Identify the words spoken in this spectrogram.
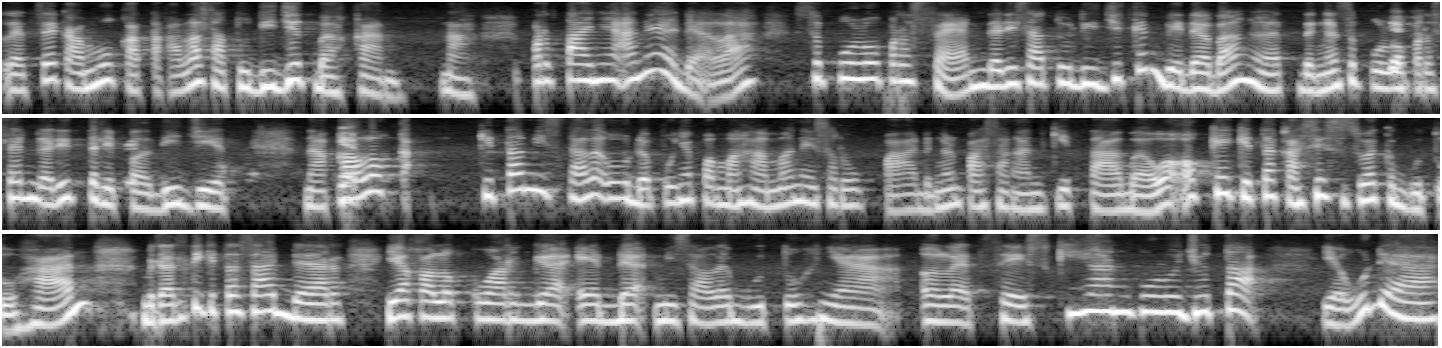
let's say kamu katakanlah satu digit bahkan. Nah pertanyaannya adalah 10% dari satu digit kan beda banget dengan 10% dari triple digit. Nah kalau kita misalnya udah punya pemahaman yang serupa dengan pasangan kita bahwa oke okay, kita kasih sesuai kebutuhan, berarti kita sadar ya kalau keluarga Eda misalnya butuhnya uh, let's say sekian puluh juta, ya udah.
